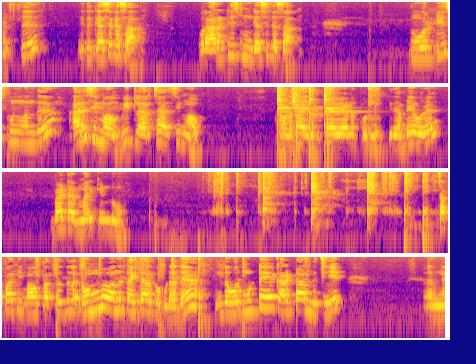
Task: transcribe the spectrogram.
அடுத்து இது கசகசா. ஒரு அரை டீஸ்பூன் கசகசா. ஒரு டீஸ்பூன் வந்து அரிசி மாவு. வீட்டில் அரைச்ச அரிசி மாவு. அவ்வளோதான் இதுக்கு தேவையான பொருள். இது அப்படியே ஒரு பேட்டர் மாதிரி கிண்டுவோம். சப்பாத்தி மாவு பத்ததில் ரொம்ப வந்து டைட்டாக இருக்கக்கூடாது. இந்த ஒரு முட்டையே கரெக்டாக இருந்துச்சு. பாருங்க.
